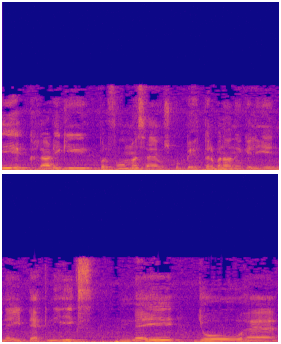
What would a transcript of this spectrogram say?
एक खिलाड़ी की परफॉर्मेंस है, उसको बेहतर बनाने के लिए नई टेक्निक्स नए जो है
